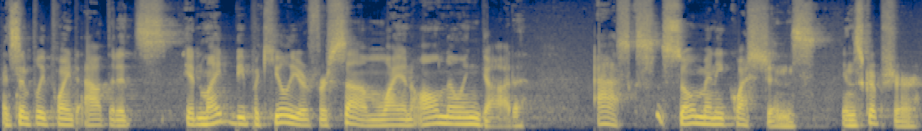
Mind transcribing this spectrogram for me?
And simply point out that it's, it might be peculiar for some why an all knowing God asks so many questions in Scripture.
